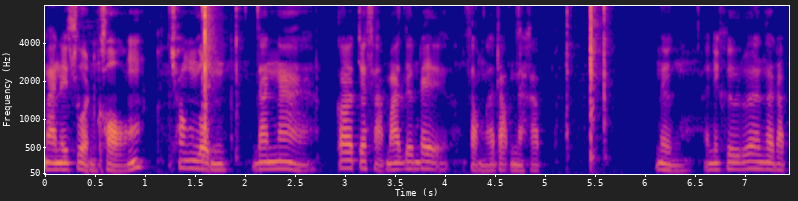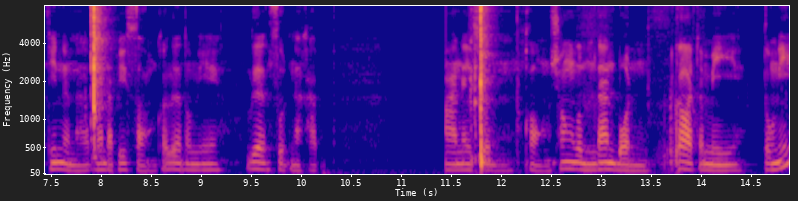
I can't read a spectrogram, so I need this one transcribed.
มาในส่วนของช่องลมด้านหน้า ก็จะสามารถเลื่อนได้ 2 ระดับนะครับ 1 อันนี้คือเลื่อนระดับที่1นะครับ ระดับที่ 2 ก็เลื่อนตรงนี้เลื่อนสุดนะครับ มาในส่วนของช่องลมด้านบนก็จะมีตรงนี้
